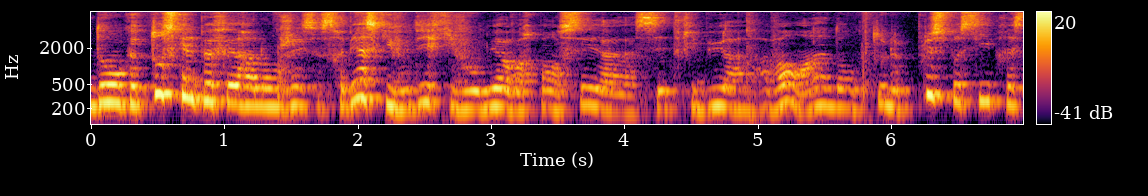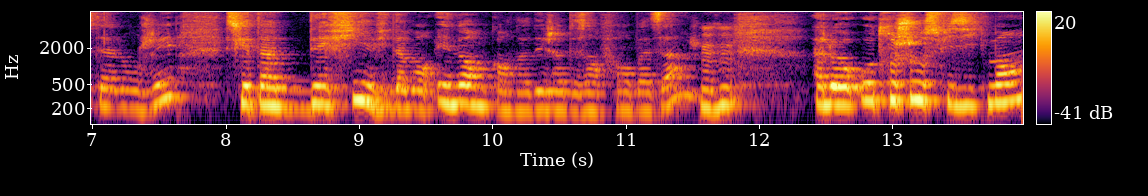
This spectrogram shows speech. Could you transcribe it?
Donc tout ce qu'elle peut faire allonger, ce serait bien, ce qui veut dire qu'il vaut mieux avoir pensé à ces tribus avant. Hein. Donc tout le plus possible rester allongé, ce qui est un défi évidemment énorme quand on a déjà des enfants en bas âge. Mhm. Alors, autre chose physiquement,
